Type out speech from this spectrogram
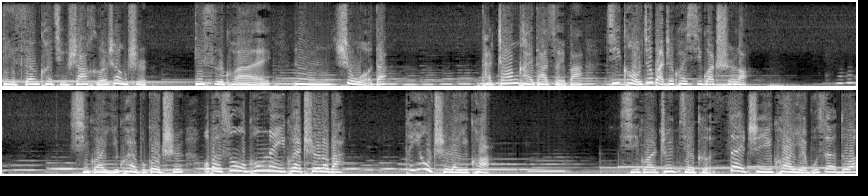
第三块请沙和尚吃，第四块，嗯，是我的。他张开大嘴巴，几口就把这块西瓜吃了。西瓜一块不够吃，我把孙悟空那一块吃了吧。他又吃了一块。西瓜真解渴，再吃一块也不算多，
